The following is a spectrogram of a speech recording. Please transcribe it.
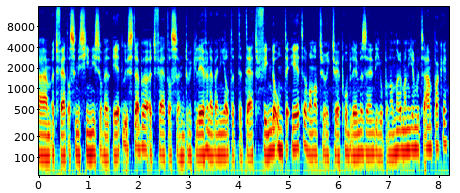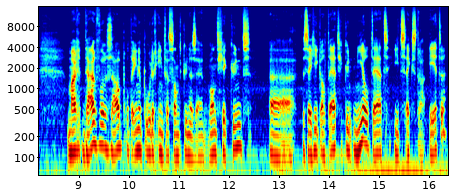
um, het feit dat ze misschien niet zoveel eetlust hebben, het feit dat ze een druk leven hebben en niet altijd de tijd vinden om te eten, wat natuurlijk twee problemen zijn die je op een andere manier moet aanpakken. Maar daarvoor zou proteïnepoeder interessant kunnen zijn. Want je kunt, uh, zeg ik altijd, je kunt niet altijd iets extra eten,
